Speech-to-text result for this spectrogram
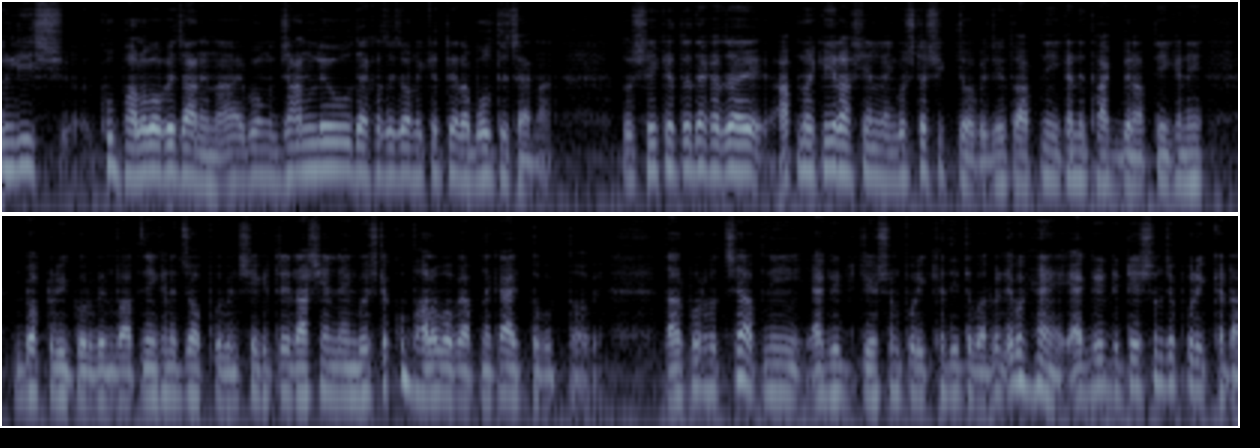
ইংলিশ খুব ভালোভাবে জানে না এবং জানলেও দেখা যায় যে অনেক ক্ষেত্রে এরা বলতে চায় না। তো সেই ক্ষেত্রে দেখা যায় আপনাকেই রাশিয়ান ল্যাঙ্গুয়েজটা শিখতে হবে। যেহেতু আপনি এখানে থাকবেন, আপনি এখানে ডক্টরি করবেন বা আপনি এখানে জব করবেন, সেক্ষেত্রে রাশিয়ান ল্যাঙ্গুয়েজটা খুব ভালোভাবে আপনাকে আয়ত্ত করতে হবে। তারপর হচ্ছে আপনি অ্যাগ্রিডিটেশন পরীক্ষা দিতে পারবেন এবং হ্যাঁ অ্যাগ্রিডিটেশন যে পরীক্ষাটা,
